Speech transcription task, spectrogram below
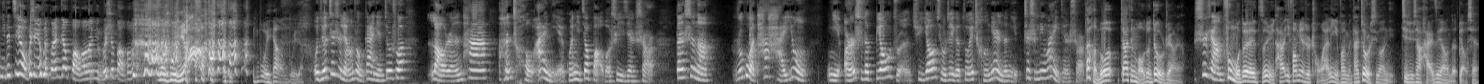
你的基友不是也会管你叫宝宝吗？你不是宝宝吗？那不一样，不一样，不一样。我觉得这是两种概念，就是说，老人他很宠爱你，管你叫宝宝是一件事儿，但是呢，如果他还用。你儿时的标准去要求这个作为成年人的你，这是另外一件事儿。但很多家庭的矛盾就是这样呀，是这样。父母对子女，他一方面是宠爱，另一方面他就是希望你继续像孩子一样的表现。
